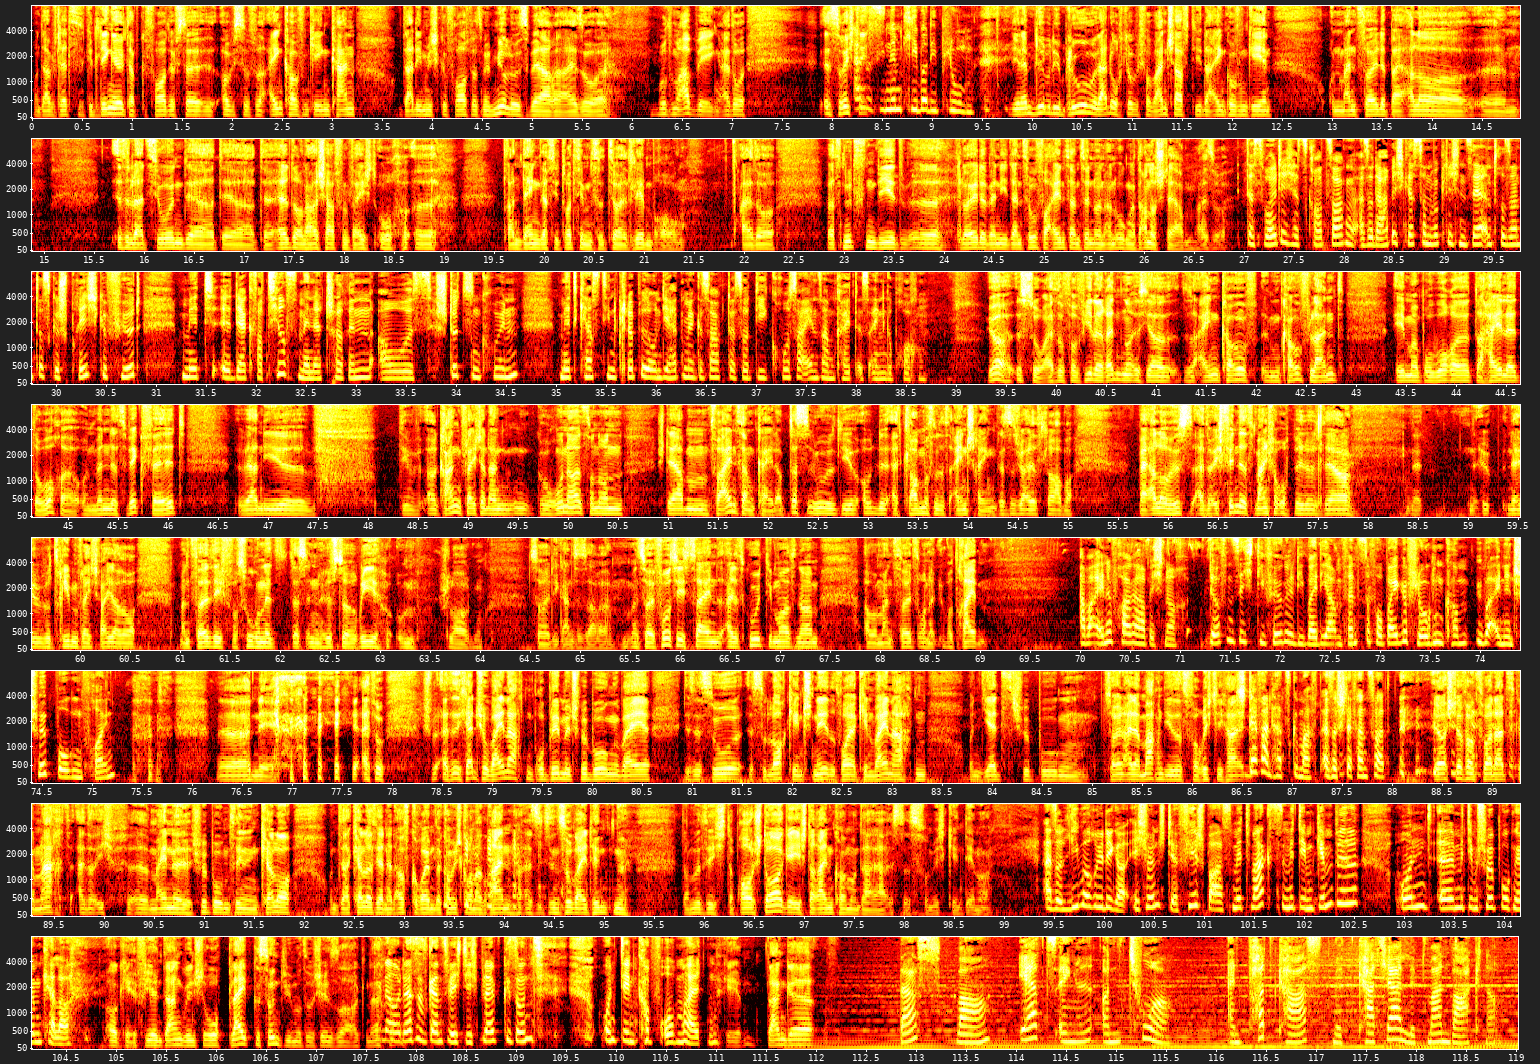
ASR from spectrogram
Und da habe ich letztens geklingelt, habe gefragt, ob ich, so, ob ich so für einkaufen gehen kann. Und da hat die mich gefragt, was mit mir los wäre. Also muss man abwägen. Also ist richtig. Also sie nimmt lieber die Blumen. Die nimmt lieber die Blumen und hat auch, glaube ich, Verwandtschaft, die da einkaufen gehen. Und man sollte bei aller ähm, Isolation der, der, der älteren Herrschaften vielleicht auch äh, dran denken, dass sie trotzdem ein soziales Leben brauchen. Also was nützen die äh, Leute, wenn die dann so vereinsamt sind und an irgendwas anderes sterben? Also das wollte ich jetzt gerade sagen. Also da habe ich gestern wirklich ein sehr interessantes Gespräch geführt mit äh, der Quartiersmanagerin aus Stützengrün, mit Kerstin Klöppel, und die hat mir gesagt, also die große Einsamkeit ist eingebrochen. Ja, ist so. Also für viele Rentner ist ja der Einkauf im Kaufland immer pro Woche der Highlight der Woche. Und wenn das wegfällt, werden die die erkranken vielleicht nicht an Corona, sondern sterben für Einsamkeit. Ob das die, äh, klar muss man das einschränken, das ist ja alles klar, aber bei allerhöchst, also ich finde es manchmal auch sehr, ne, ne, übertrieben vielleicht weiter, aber man soll sich versuchen, jetzt das in Hysterie umschlagen soll, die ganze Sache. Man soll vorsichtig sein, alles gut, die Maßnahmen, aber man soll es auch nicht übertreiben. Aber eine Frage habe ich noch. Dürfen sich die Vögel, die bei dir am Fenster vorbeigeflogen kommen, über einen Schwibbogen freuen? äh, nee. also, also ich hatte schon Weihnachten ein Problem mit Schwibbogen, weil es ist so, es ist so Loch, kein Schnee, das war ja kein Weihnachten. Und jetzt Schwibbogen sollen alle machen, die das für richtig halten. Stefan hat's gemacht, also Stefan Zwart. ja, Stefan Zwart hat's gemacht. Also ich, äh, meine Schwibbogen sind im Keller und der Keller ist ja nicht aufgeräumt, da komme ich gar nicht ran. Also die sind so weit hinten. Da muss ich, da brauche ich Star, gehe ich da reinkommen und daher ist das für mich kein Thema. Also lieber Rüdiger, ich wünsche dir viel Spaß mit Max, mit dem Gimpel und äh, mit dem Schwibbogen im Keller. Okay, vielen Dank. Wünsche auch, bleib gesund, wie man so schön sagt. Ne? Genau, das ist ganz wichtig. Bleib gesund und den Kopf oben halten. Okay, danke. Das war Erzengel on Tour, ein Podcast mit Katja Lippmann-Wagner.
